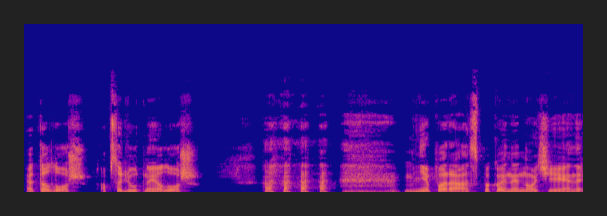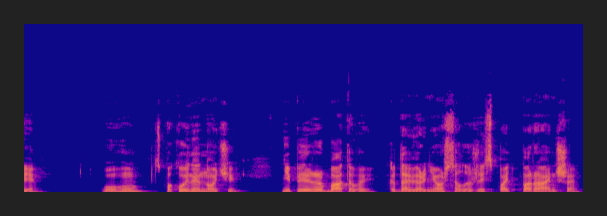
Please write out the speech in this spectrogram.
Это ложь, абсолютная ложь. Ха-ха-ха, мне пора. Спокойной ночи, Энри. Угу, спокойной ночи. Не перерабатывай. Когда вернешься, ложись спать пораньше.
